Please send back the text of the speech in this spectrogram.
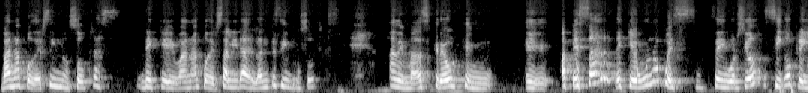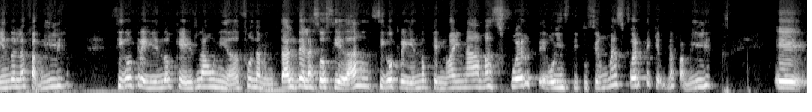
van a poder sin nosotras de que van a poder salir adelante sin nosotros. Además, creo que eh, a pesar de que uno pues se divorció, sigo creyendo en la familia, sigo creyendo que es la unidad fundamental de la sociedad, sigo creyendo que no hay nada más fuerte o institución más fuerte que una familia. Eh,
